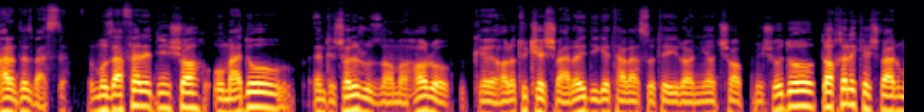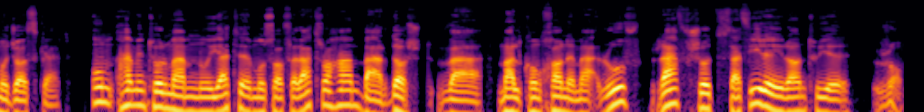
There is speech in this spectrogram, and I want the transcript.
پرانتز بسته. مزفر شاه اومد و انتشار روزنامه ها رو که حالا تو کشورهای دیگه توسط ایرانیا چاپ می‌شد و داخل کشور مجاز کرد. اون همینطور ممنوعیت مسافرت را هم برداشت و ملکم خان معروف رفت شد سفیر ایران توی روم.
